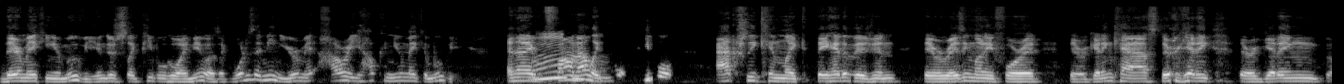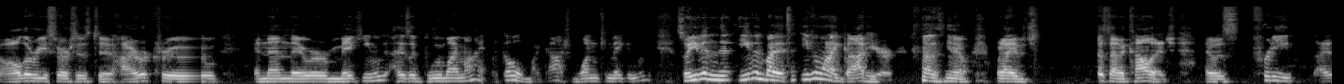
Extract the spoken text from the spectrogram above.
they're making a movie, and just like people who I knew, I was like, what does that mean? You're ma- how are you? How can you make a movie? And I found out like Mm. people actually can like they had a vision, they were raising money for it, they were getting cast, they were getting they were getting all the resources to hire a crew, and then they were making. a movie. I was like blew my mind. Like oh my gosh, one can make a movie. So even the, even by the t- even when I got here, you know when I was just out of college, I was pretty. I,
